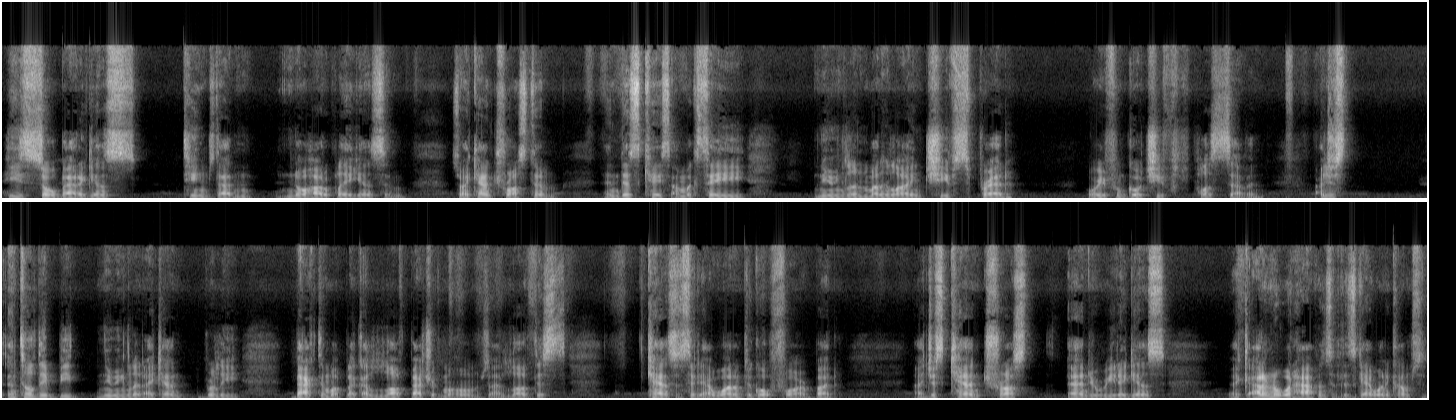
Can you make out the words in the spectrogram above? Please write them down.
he's so bad against teams that know how to play against him. So I can't trust him. In this case, I'm gonna say New England money line Chiefs spread or even go Chiefs plus seven. I just until they beat New England, I can't really back them up. Like I love Patrick Mahomes. I love this Kansas City. I want him to go far, but I just can't trust Andy Reid against like I don't know what happens to this guy when it comes to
